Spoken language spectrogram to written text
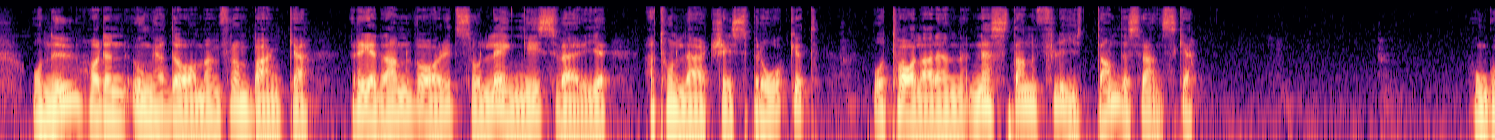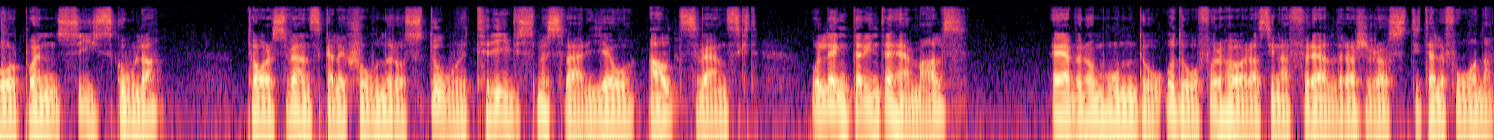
och nu har den unga damen från Banka redan varit så länge i Sverige att hon lärt sig språket och talar en nästan flytande svenska. Hon går på en syskola, tar svenska lektioner och stortrivs med Sverige och allt svenskt och längtar inte hem alls. Även om hon då och då får höra sina föräldrars röst i telefonen.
